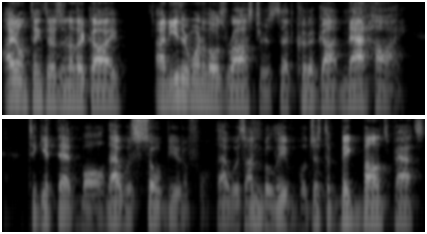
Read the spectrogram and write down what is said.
I don't think there's another guy on either one of those rosters that could have gotten that high to get that ball. That was so beautiful. That was unbelievable. Just a big bounce pass.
